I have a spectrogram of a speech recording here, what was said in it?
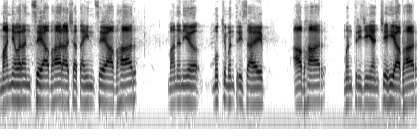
मान्यवरांचे आभार आशाताईंचे आभार माननीय मुख्यमंत्री साहेब आभार मंत्रीजी यांचेही आभार.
